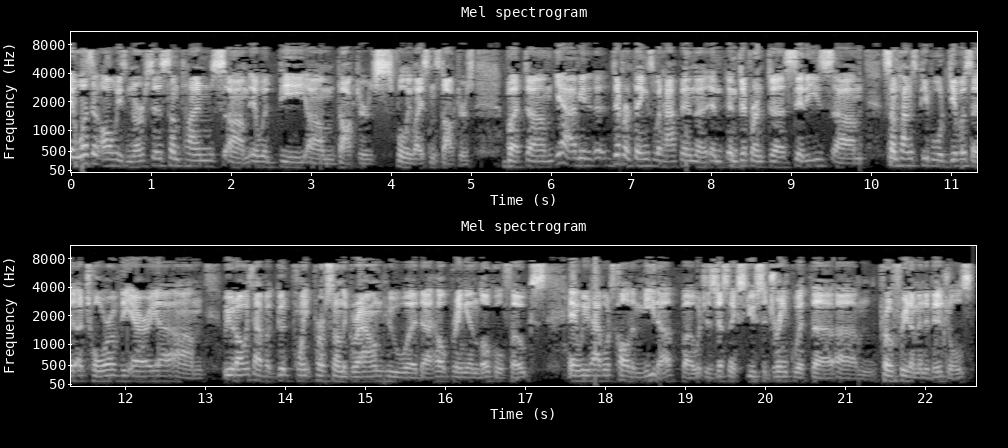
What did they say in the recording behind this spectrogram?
It wasn't always nurses. Sometimes um, it would be um, doctors, fully licensed doctors. But um, yeah, I mean, uh, different things would happen uh, in, in different uh, cities. Um, sometimes people would give us a, a tour of the area. Um, we would always have a good point person on the ground who would uh, help bring in local folks, and we'd have what's called a meetup, uh, which is just an excuse to drink with um, pro freedom individuals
